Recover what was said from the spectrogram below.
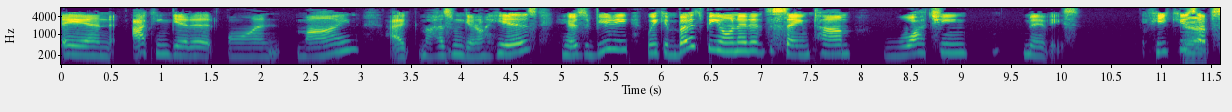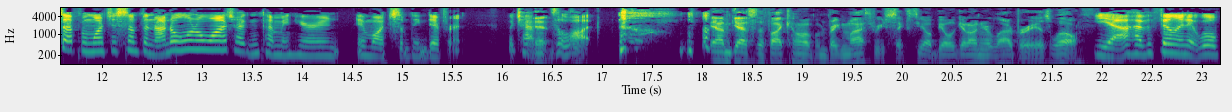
and I can get it on mine. I, my husband can get it on his. Here's the beauty. We can both be on it at the same time watching movies. If he queues Yeah. up stuff and watches something I don't want to watch, I can come in here and, and watch something different, which happens a lot. yeah, I'm guessing if I come up and bring my 360, I'll be able to get on your library as well. Yeah, I have a feeling it will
